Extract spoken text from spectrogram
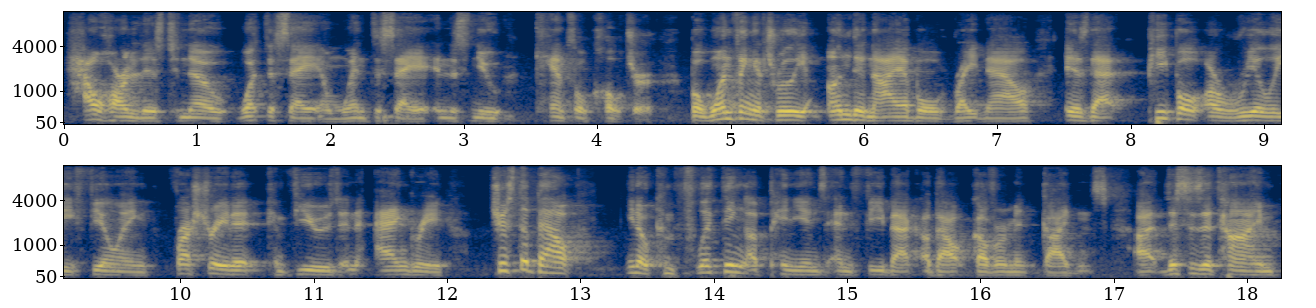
how hard it is to know what to say and when to say it in this new cancel culture. But one thing that's really undeniable right now is that people are really feeling frustrated, confused, and angry just about you know, conflicting opinions and feedback about government guidance. Uh, this is a time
